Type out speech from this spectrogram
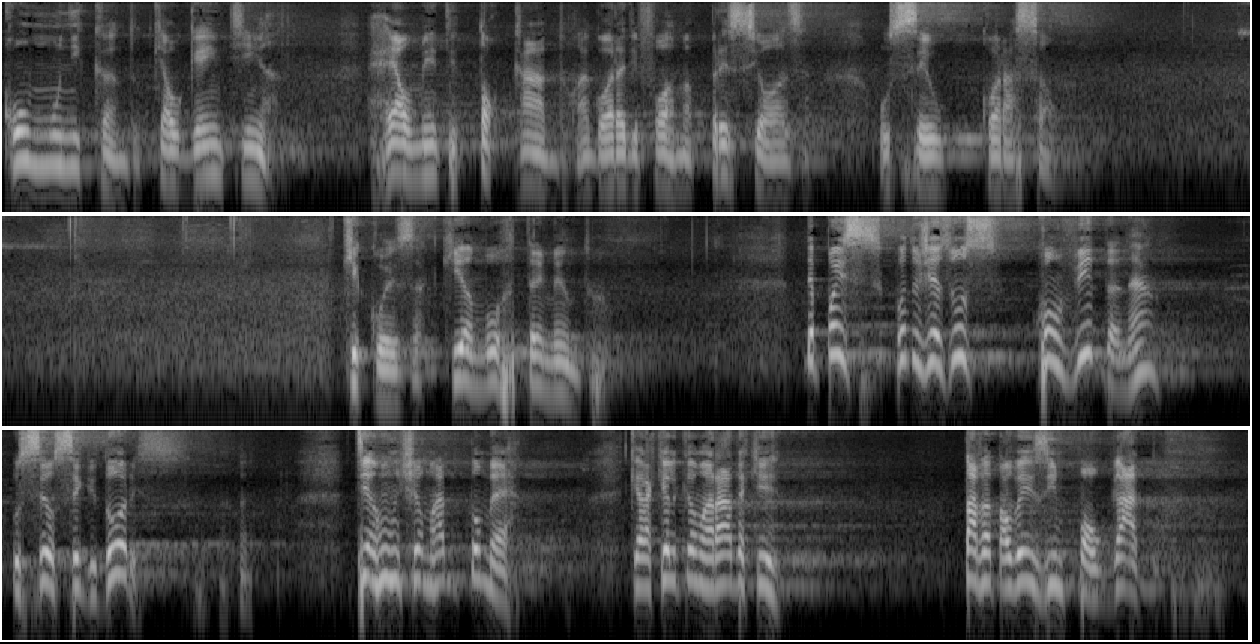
comunicando que alguém tinha realmente tocado, agora de forma preciosa, o seu coração. Que coisa, que amor tremendo. Depois, quando Jesus convida, né, os seus seguidores, tinha um chamado Tomé, que era aquele camarada que estava talvez empolgado,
